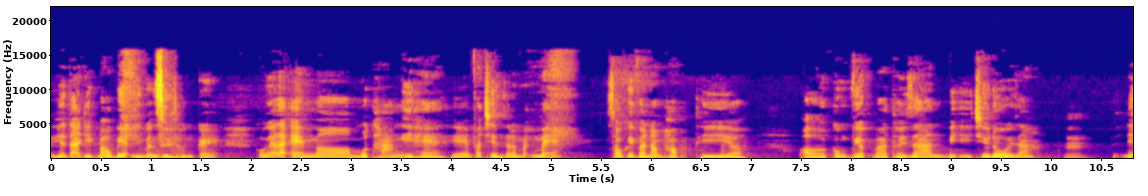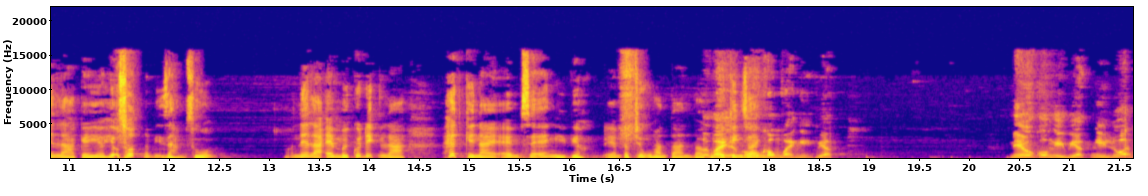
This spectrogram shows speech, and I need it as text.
hiện tại thì bao biện thì vẫn dưới dòng kẻ. Có nghĩa là em ờ, một tháng nghỉ hè thì em phát triển rất là mạnh mẽ. Sau khi vào năm học thì ờ, công việc và thời gian bị chia đôi ra. ừ. nên là cái hiệu suất nó bị giảm xuống nên là em mới quyết định là hết kỳ này em sẽ nghỉ việc để em tập trung hoàn toàn vào công việc kinh cô doanh không phải nghỉ việc. Nếu cô nghỉ việc nghỉ luôn.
